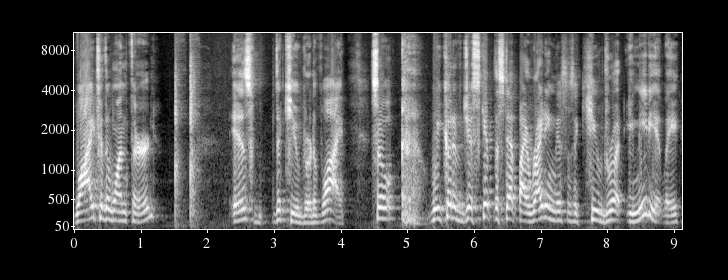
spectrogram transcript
y to the 1 third is the cubed root of y. So we could have just skipped the step by writing this as a cubed root immediately.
